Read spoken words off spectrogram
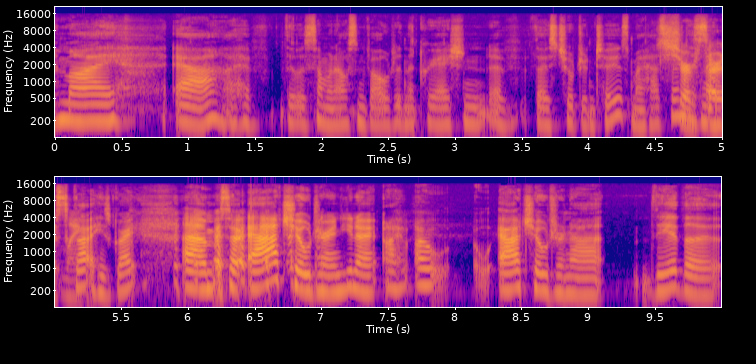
my our I have there was someone else involved in the creation of those children too. It's my husband. Sure, His certainly. Scott. He's great. Um, so our children, you know, I, I, our children are they're the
